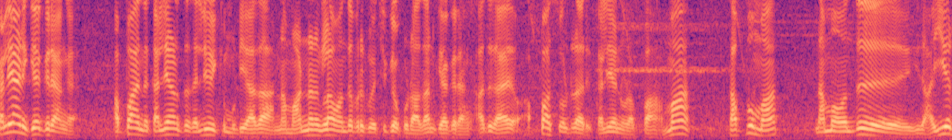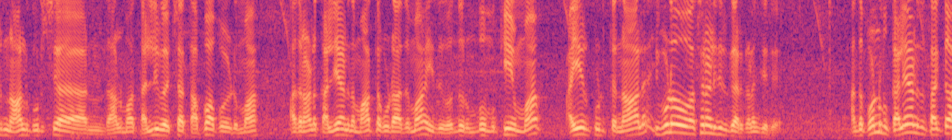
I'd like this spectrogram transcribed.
கல்யாணி கேட்குறாங்க அப்பா இந்த கல்யாணத்தை தள்ளி வைக்க முடியாதா? நம்ம அண்ணனுங்களாம் வந்த பிறகு வச்சுக்க கூடாதான்னு கேட்குறாங்க அது அப்பா சொல்கிறாரு கல்யாணோட அப்பா அம்மா தப்புமா நம்ம வந்து இது ஐயர் நாள் குறிச்ச நாளுமா தள்ளி வச்சா தப்பாக போயிடுமா? அதனால் கல்யாணத்தை மாற்றக்கூடாதுமா இது வந்து ரொம்ப முக்கியமாக ஐயர் கொடுத்த நாளை இவ்வளோ வசனம் எழுதியிருக்காரு கலைஞர். அந்த பொண்ணு கல்யாணத்தை தக்கா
